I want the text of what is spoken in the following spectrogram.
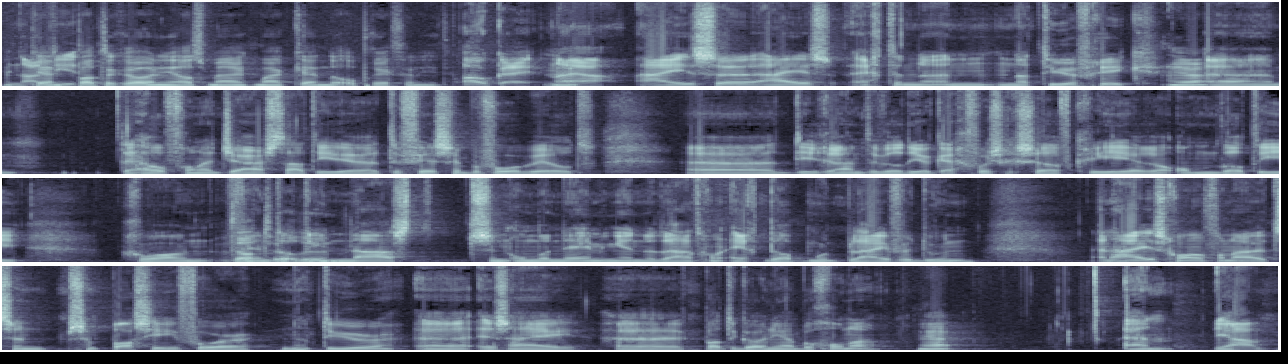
Ik Nou, ken die- Patagonia als merk, maar ik ken de oprichter niet. Oké, nou ja, hij is, eh, hij is echt een, een natuurfreak. Ja. De helft van het jaar staat hij te vissen bijvoorbeeld. Die ruimte wil hij ook echt voor zichzelf creëren, omdat hij gewoon vindt dat hij doen. naast zijn onderneming inderdaad gewoon echt dat moet blijven doen. En hij is gewoon vanuit zijn, zijn passie voor natuur, is hij Patagonia begonnen. Ja, En ja,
